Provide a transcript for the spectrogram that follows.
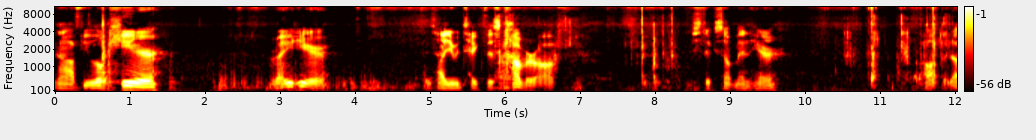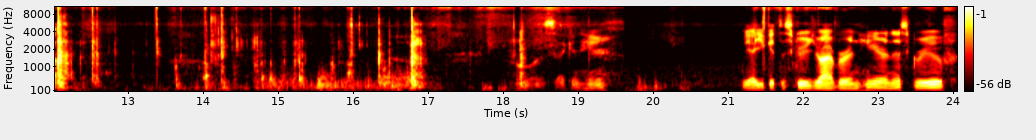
Now if you look here right here is how you would take this cover off. Stick something in here. Pop it up second here. Yeah, you get the screwdriver in here in this groove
